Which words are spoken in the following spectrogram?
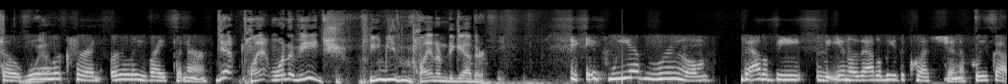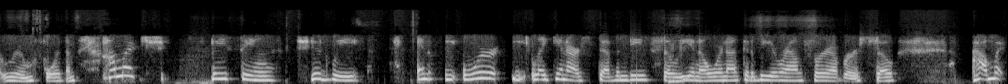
so we'll Well- look for an early ripener. Yep, plant one of each. You can even plant them together. If we have room, that'll be you know that'll be the question. If we've got room for them, how much spacing should we? And we're like in our seventies, so mm-hmm. you know we're not going to be around forever. So, how much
